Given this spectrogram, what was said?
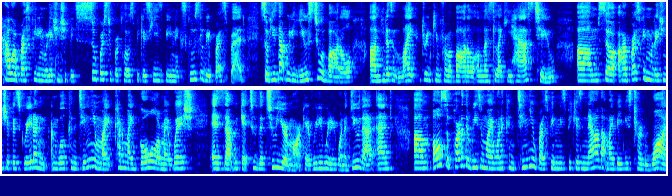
our breastfeeding relationship is super super close because he's been exclusively breastfed so he's not really used to a bottle um, he doesn't like drinking from a bottle unless like he has to um, so our breastfeeding relationship is great and, and will continue. My kind of my goal or my wish is that we get to the two year mark. I really, really want to do that. And um, also part of the reason why I want to continue breastfeeding is because now that my baby's turned one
